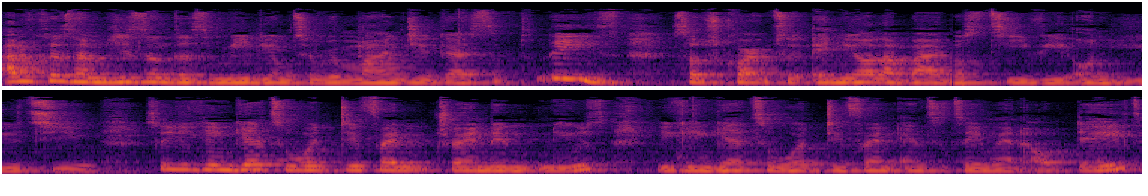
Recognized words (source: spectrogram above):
and of course, I'm using this medium to remind you guys to please subscribe to Eniola Badmus TV on YouTube so you can get to what different trending news, you can get to what different entertainment updates,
